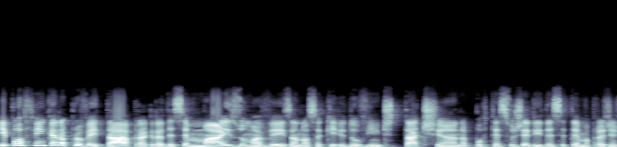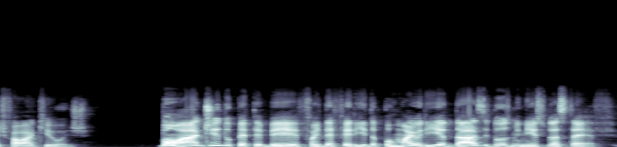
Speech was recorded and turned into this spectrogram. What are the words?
E por fim, quero aproveitar para agradecer mais uma vez a nossa querida ouvinte Tatiana por ter sugerido esse tema para a gente falar aqui hoje. Bom, a ADI do PTB foi deferida por maioria das e dos ministros do STF,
